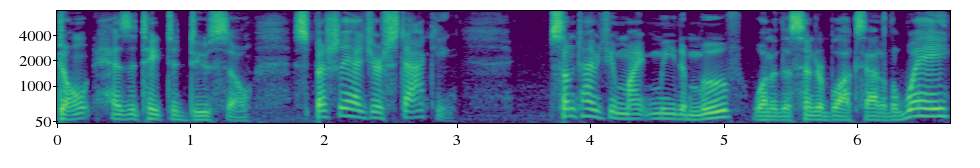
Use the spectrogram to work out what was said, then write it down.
don't hesitate to do so, especially as you're stacking. Sometimes you might need to move one of the cinder blocks out of the way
